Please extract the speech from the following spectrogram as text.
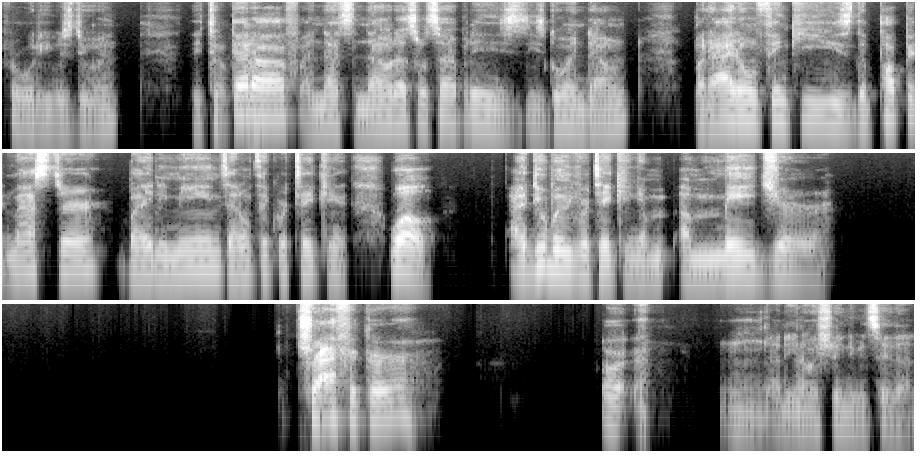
for what he was doing. They took that off, and that's now that's what's happening. He's he's going down. But I don't think he's the puppet master by any means. I don't think we're taking. Well, I do believe we're taking a, a major trafficker, or mm, I don't know. I shouldn't even say that.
